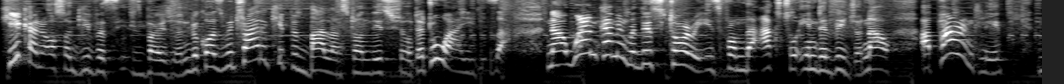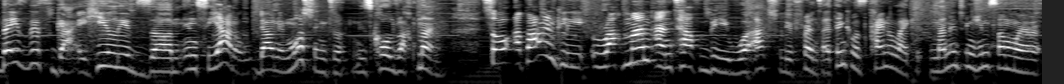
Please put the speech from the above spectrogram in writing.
he can also give us his version because we try to keep it balanced on this show. Now, where I'm coming with this story is from the actual individual. Now, apparently, there's this guy. He lives um, in Seattle, down in Washington. He's called Rahman. So apparently, Rahman and Tough B were actually friends. I think it was kind of like managing him somewhere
